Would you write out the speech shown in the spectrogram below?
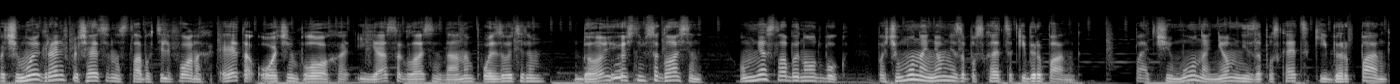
Почему игра не включается на слабых телефонах? Это очень плохо, и я согласен с данным пользователем. Да, я с ним согласен. У меня слабый ноутбук. Почему на нем не запускается киберпанк? Почему на нем не запускается киберпанк?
